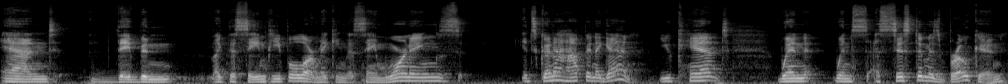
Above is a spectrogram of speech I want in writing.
and they've been like the same people are making the same warnings. It's going to happen again. You can't when when a system is broken,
